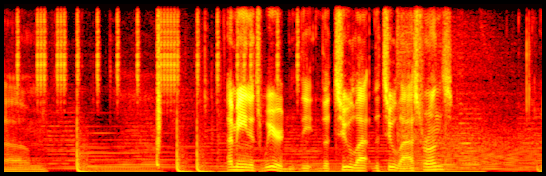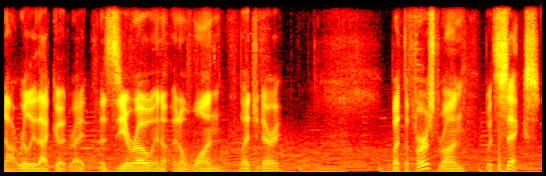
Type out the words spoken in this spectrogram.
Um, I mean, it's weird. The the two la- the two last runs, not really that good, right? A zero and a, and a one legendary. But the first run with six,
